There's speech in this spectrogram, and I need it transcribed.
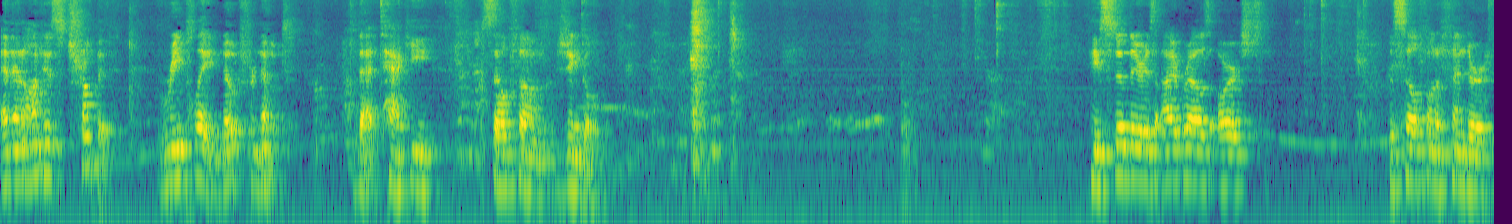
And then on his trumpet, replayed note for note that tacky cell phone jingle. He stood there, his eyebrows arched. The cell phone offender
